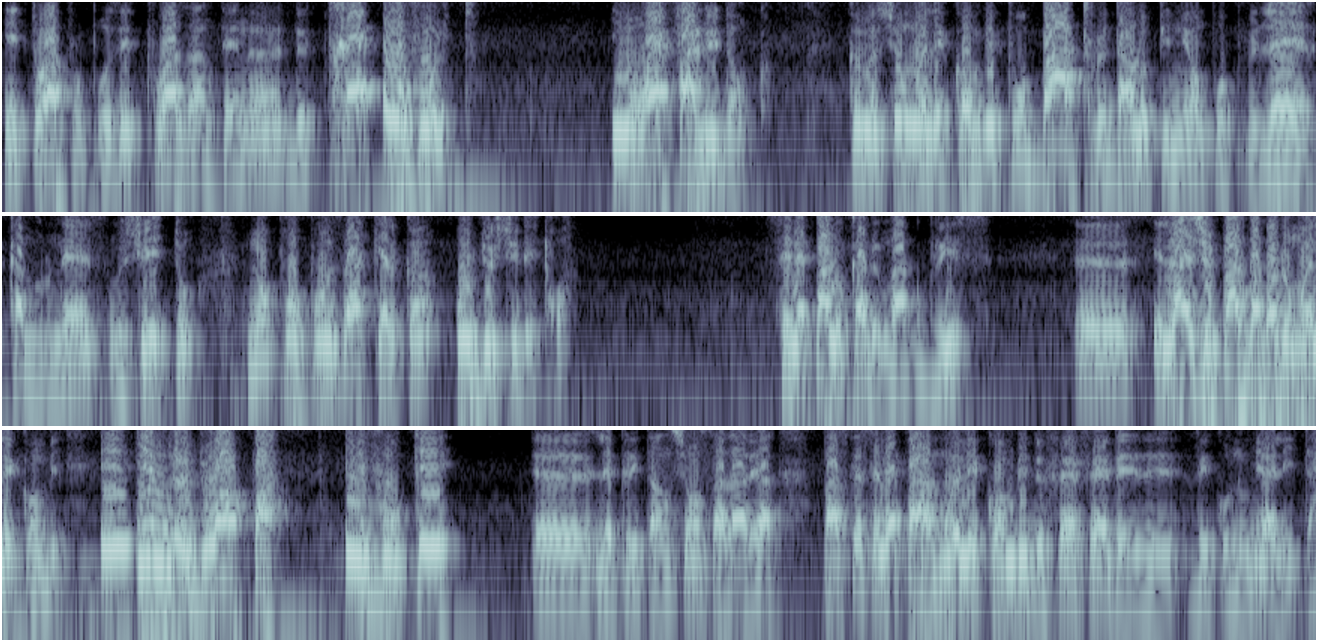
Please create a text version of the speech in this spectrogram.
Eto a proposé trois entraîneurs de très haut volt. Il aurait fallu donc que M. Mouele Kombi, pour battre dans l'opinion populaire camerounaise, M. Eto, nous proposa quelqu'un au-dessus des trois. Ce n'est pas le cas de Marc Brice. Euh, et là, je parle d'abord de Mouele Kombi. Et il ne doit pas évoquer euh, les prétentions salariales. Parce que ce n'est pas à moi les combis de faire faire des, économies à l'État.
